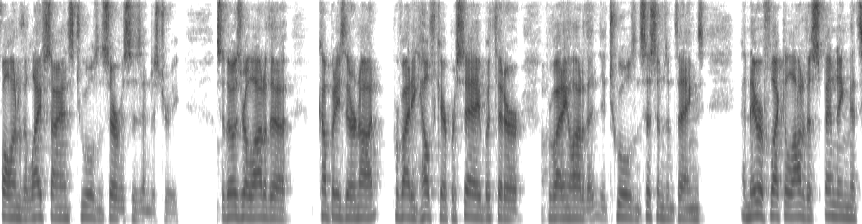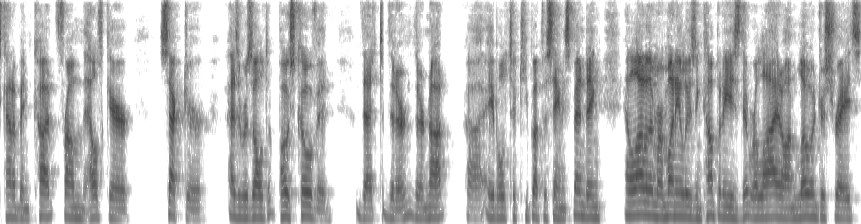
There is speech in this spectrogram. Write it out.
fall under the life science tools and services industry. So those are a lot of the companies that are not providing healthcare per se, but that are providing a lot of the, the, tools and systems and things. And they reflect a lot of the spending that's kind of been cut from the healthcare sector as a result of post COVID that that are they're not uh, able to keep up the same spending. And a lot of them are money losing companies that relied on low interest rates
